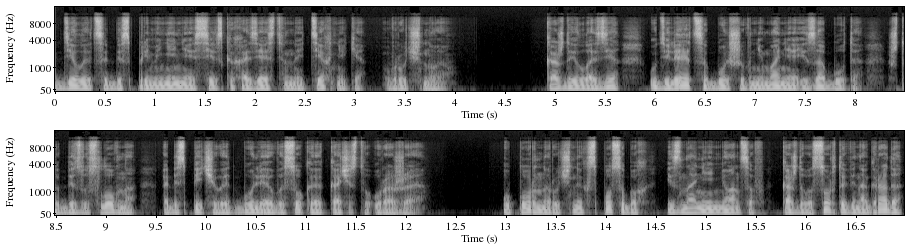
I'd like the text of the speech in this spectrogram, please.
делается без применения сельскохозяйственной техники вручную. Каждой лозе уделяется больше внимания и заботы, что, безусловно, обеспечивает более высокое качество урожая. Упор на ручных способах и знание нюансов каждого сорта винограда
